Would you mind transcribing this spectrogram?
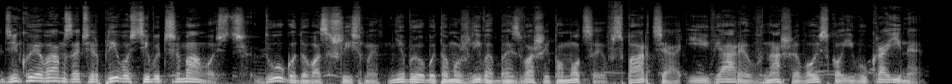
Dziękuję Wam za cierpliwość i wytrzymałość. Długo do Was szliśmy. Nie byłoby to możliwe bez Waszej pomocy, wsparcia i wiary w nasze wojsko i w Ukrainę.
